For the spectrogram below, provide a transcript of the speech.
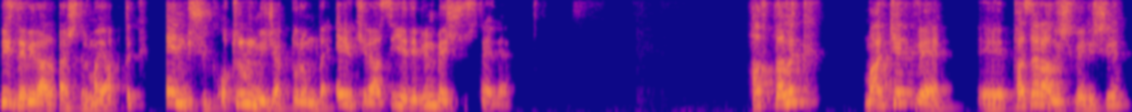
biz de bir araştırma yaptık. En düşük oturulmayacak durumda ev kirası 7500 TL. Haftalık market ve e, pazar alışverişi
